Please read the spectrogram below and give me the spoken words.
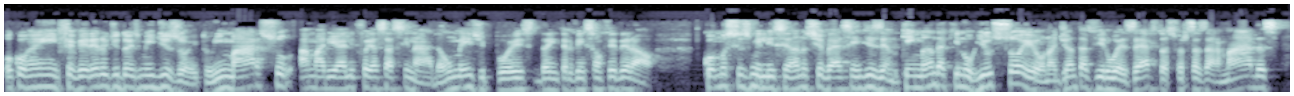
ocorreu em fevereiro de 2018. Em março, a Marielle foi assassinada, um mês depois da intervenção federal. Como se os milicianos estivessem dizendo: quem manda aqui no Rio sou eu, não adianta vir o Exército, as Forças Armadas,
